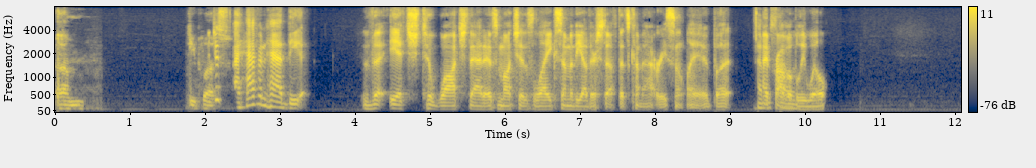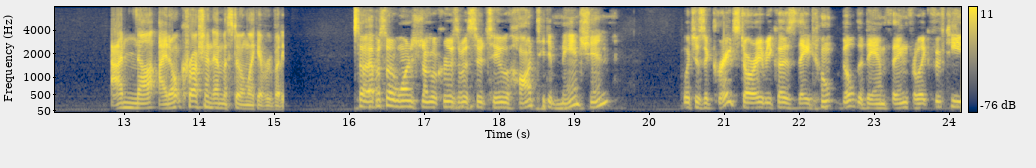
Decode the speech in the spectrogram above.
um D plus. Just I haven't had the the itch to watch that as much as like some of the other stuff that's come out recently, but I Emma Stone. probably will. I'm not. I don't crush on Emma Stone like everybody. So episode one is Jungle Cruise. Episode two, Haunted Mansion, which is a great story because they don't build the damn thing for like 15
